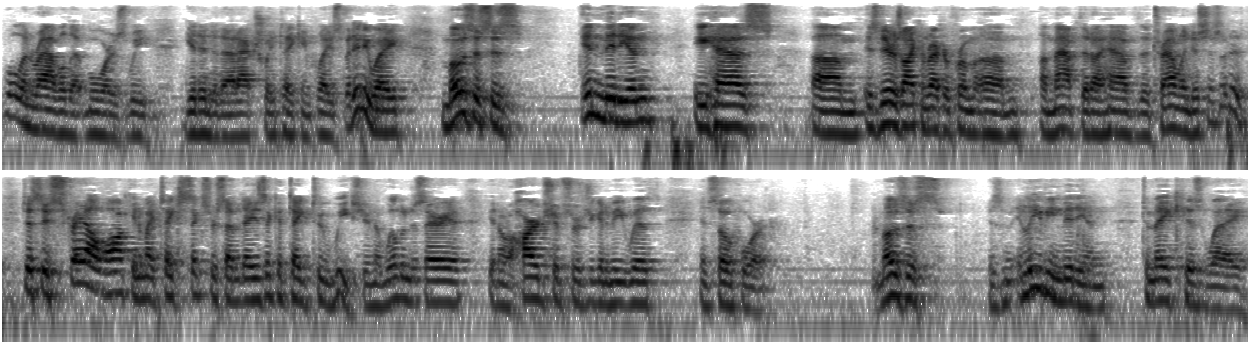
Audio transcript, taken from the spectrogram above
we'll unravel that more as we get into that actually taking place. But anyway, Moses is in Midian. He has um, as near as I can record from um, a map that I have, the traveling distance, just a straight out walking, it might take six or seven days. It could take two weeks. You're in a wilderness area, you know, hardships that you're going to meet with, and so forth. Moses is leaving Midian to make his way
